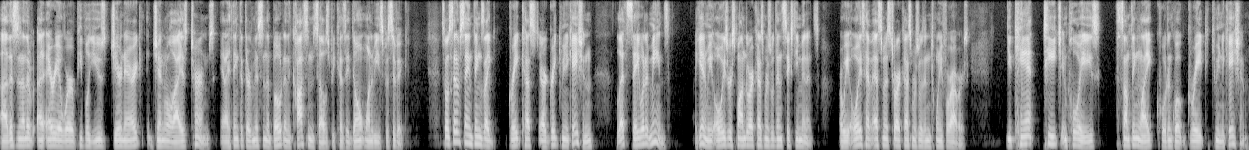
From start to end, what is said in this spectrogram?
Uh, this is another uh, area where people use generic, generalized terms. And I think that they're missing the boat and they cost themselves because they don't want to be specific. So instead of saying things like great cust- or great communication, let's say what it means. Again, we always respond to our customers within 60 minutes, or we always have estimates to our customers within 24 hours. You can't teach employees something like quote unquote great communication.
